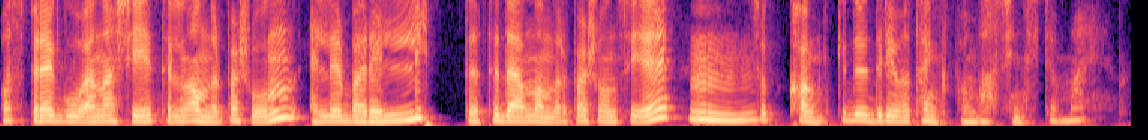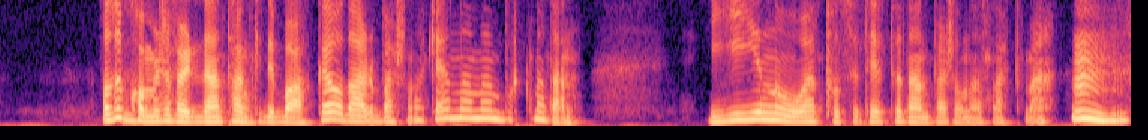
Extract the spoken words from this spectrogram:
å spre god energi til den andre personen, eller bare lytte til det den andre personen sier, Mm. så kan ikke du drive og tenke på hva syns de om meg? Og så kommer selvfølgelig den tanken tilbake, og da er det bare sånn ok, nei, men bort med den. Gi noe positivt til den personen jeg snakker med. Mm.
